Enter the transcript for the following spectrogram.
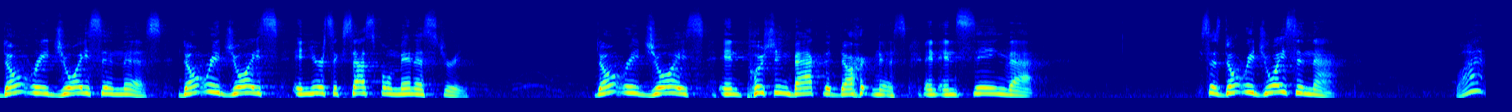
don't rejoice in this. Don't rejoice in your successful ministry. Don't rejoice in pushing back the darkness and, and seeing that. He says, Don't rejoice in that. What?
